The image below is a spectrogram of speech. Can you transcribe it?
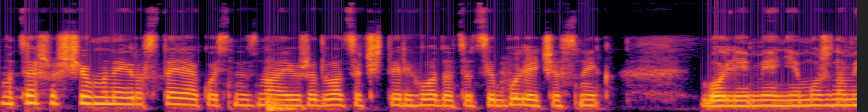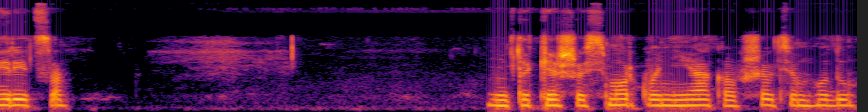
Оце, що ще в мене і росте, якось не знаю. Вже 24 года це цибуля і часник. Більш-менш можна міритися. Ну, таке щось морква ніяка, ще в цьому году.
